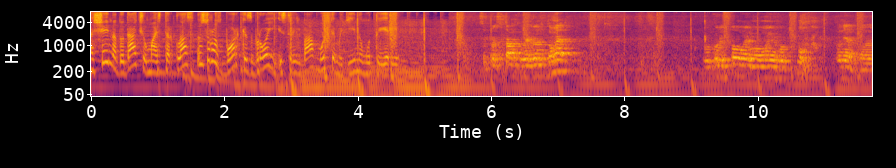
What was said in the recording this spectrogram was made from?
А ще й на додачу майстер-клас з розборки зброї і стрільба в мультимедійному тирі. Це протитанковий гранатомет. Використовуємо ми його, ну, понятно,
